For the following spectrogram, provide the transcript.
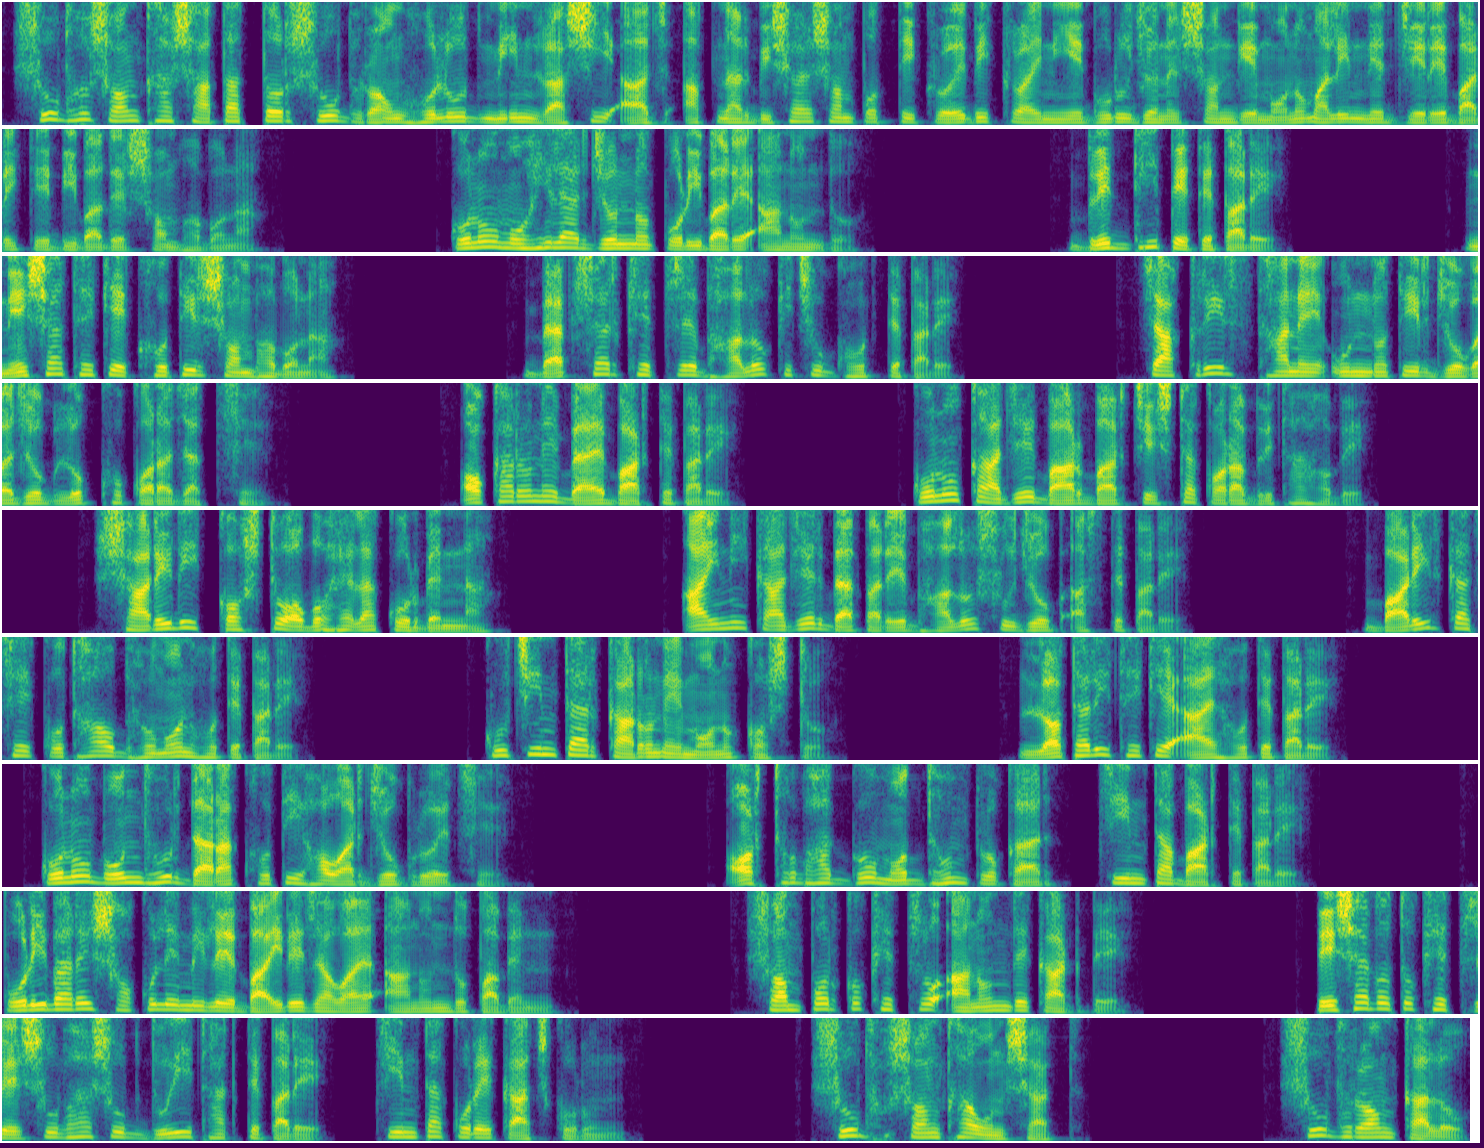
শুভ সংখ্যা সাতাত্তর, শুভ রং হলুদ, মিন রাশি, আজ আপনার বিষয় সম্পত্তি ক্রয় বিক্রয় নিয়ে গুরুজনের সঙ্গে মনোমালিন্যের জেরে বাড়িতে বিবাদের সম্ভাবনা। কোনো মহিলার জন্য পরিবারে আনন্দ। বৃদ্ধি পেতে পারে। নেশা থেকে ক্ষতির সম্ভাবনা। ব্যবসার ক্ষেত্রে ভালো কিছু ঘটতে পারে। চাকরির স্থানে উন্নতির যোগাযোগ লক্ষ্য করা যাচ্ছে। অকারণে ব্যয় বাড়তে পারে। কোনো কাজে বারবার চেষ্টা করা বৃথা হবে। শারীরিক কষ্ট অবহেলা করবেন না। আইনি কাজের ব্যাপারে ভালো সুযোগ আসতে পারে। বাড়ির কাছে কোথাও ভ্রমণ হতে পারে। কুচিন্তার কারণে মনকষ্ট। লটারি থেকে আয় হতে পারে। কোনো বন্ধুর দ্বারা ক্ষতি হওয়ার যোগ রয়েছে। অর্থভাগ্য মধ্যম প্রকার, চিন্তা বাড়তে পারে। পরিবারে সকলে মিলে বাইরে যাওয়ায় আনন্দ পাবেন। সম্পর্কক্ষেত্র আনন্দে কাটবে। পেশাগত ক্ষেত্রে শুভাশুভ দুই থাকতে পারে, চিন্তা করে কাজ করুন। শুভ সংখ্যা উনষাট শুভ রং কালো।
